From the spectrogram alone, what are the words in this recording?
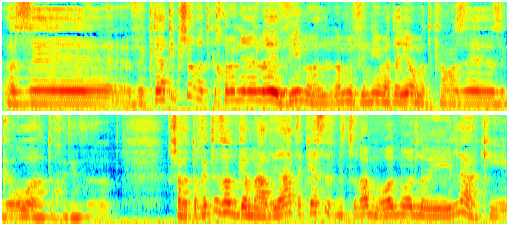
אז, אה, וכלי התקשורת ככל הנראה לא הבינו, לא מבינים עד היום עד כמה זה, זה גרוע התוכנית הזאת. עכשיו, התוכנית הזאת גם מעבירה את הכסף בצורה מאוד מאוד לא יעילה, כי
